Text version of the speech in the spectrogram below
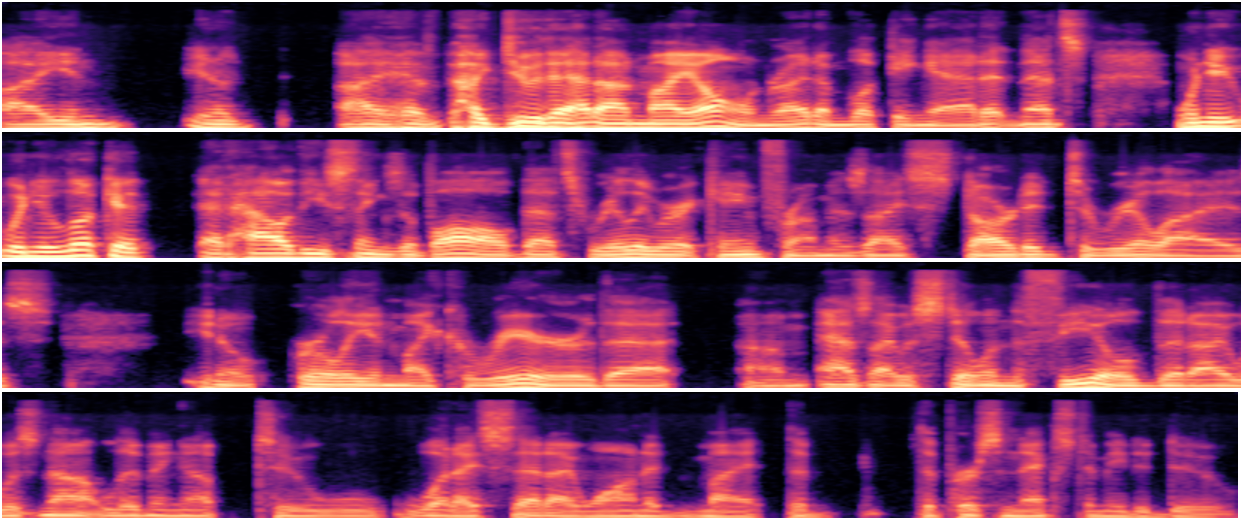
i in you know i have i do that on my own right? I'm looking at it. And that's when you when you look at at how these things evolve that's really where it came from as i started to realize you know early in my career that um, as I was still in the field that I was not living up to what I said I wanted my the the person next to me to do.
